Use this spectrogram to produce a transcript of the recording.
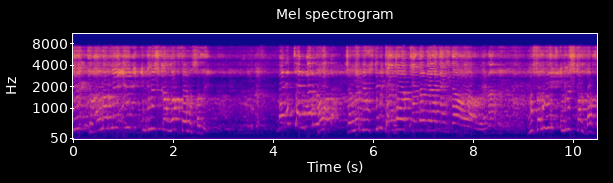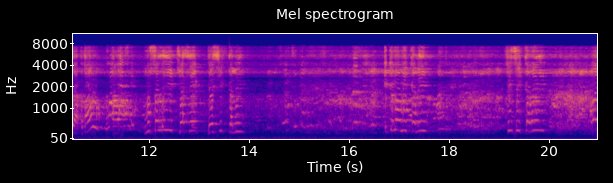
ये ग्रामर में एक इंग्लिश का लफ्ज है मुसल्ली। मैंने चंगर भी हाँ, चंगर भी उसकी भी चंगर चंगर तेरा चंगी का आया हुआ ना। मुसल्ली एक इंग्लिश का लफ्ज है बताओ। हाँ, मुसल्ली जैसे बेसिकली इकोनॉमिकली फिजिकली और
